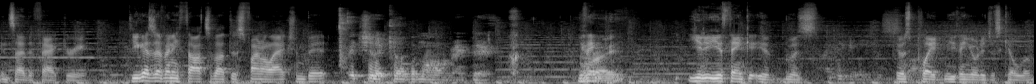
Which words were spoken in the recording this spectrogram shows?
inside the factory. Do you guys have any thoughts about this final action bit? It should have killed them all right there. You think Right. you, you think it was Think it was played you think it would have just killed them?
